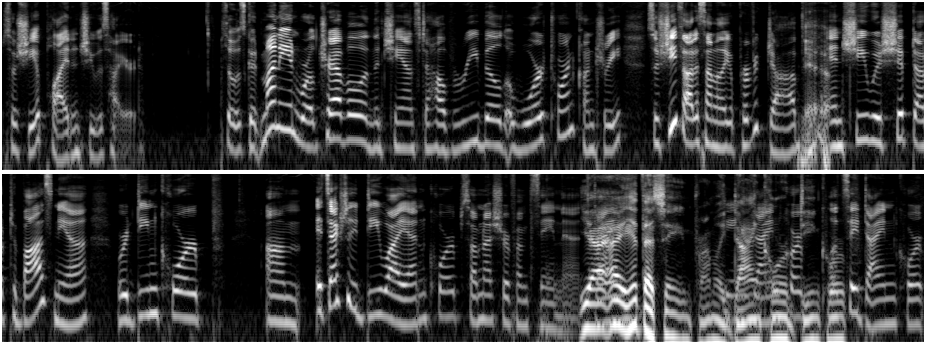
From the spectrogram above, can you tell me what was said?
So she applied and she was hired. So it was good money and world travel and the chance to help rebuild a war torn country. So she thought it sounded like a perfect job. Yeah. And she was shipped out to Bosnia where Dean Corp, um, it's actually DYN Corp, so I'm not sure if I'm saying that. Yeah, I hit that same probably Dean Dine Corp, DynCorp, Dean Corp. Let's say DynCorp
